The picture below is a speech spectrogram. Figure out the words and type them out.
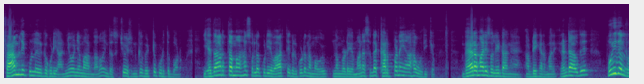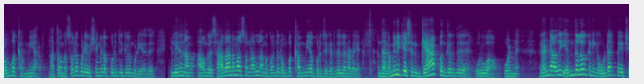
ஃபேமிலிக்குள்ளே இருக்கக்கூடிய அந்யோன்யமாக இருந்தாலும் இந்த சுச்சுவேஷனுக்கு விட்டு கொடுத்து போகணும். யதார்த்தமாக சொல்லக்கூடிய வார்த்தைகள் கூட நம்ம நம்மளுடைய மனசில் கற்பனையாக உதிக்கும். வேற மாதிரி சொல்லிட்டாங்க அப்படிங்கிற மாதிரி. ரெண்டாவது புரிதல் ரொம்ப கம்மியாக இருக்கும். மற்றவங்க சொல்லக்கூடிய விஷயங்களை புரிஞ்சிக்கவே முடியாது. இல்லைன்னா நம் அவங்க சாதாரணமாக சொன்னாலும் நமக்கு வந்து ரொம்ப கம்மியாக புரிஞ்சுக்கிறது இல்லை. என்னுடைய அந்த கம்யூனிகேஷன் கேப்புங்கிறது உருவாகும். ஒன்று ரெண்டாவது எந்த அளவுக்கு நீங்கள் உடற்பயிற்சி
